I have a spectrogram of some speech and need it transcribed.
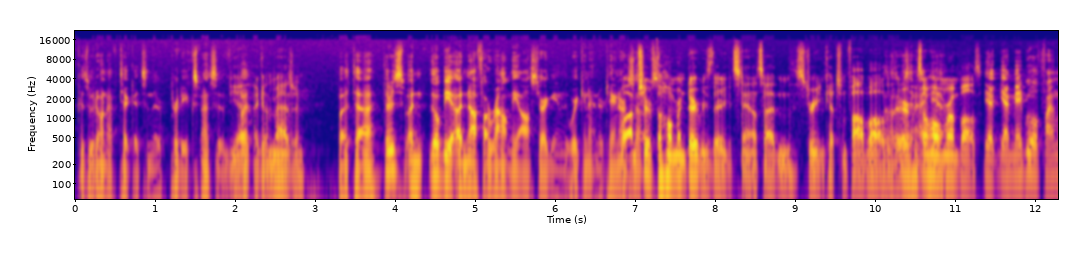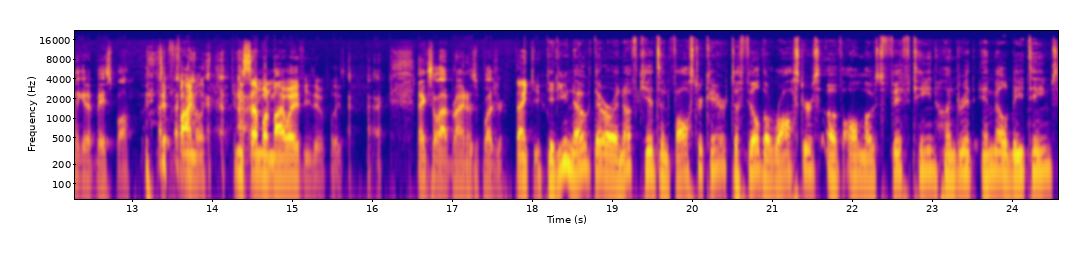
because we don't have tickets and they're pretty expensive. Yeah, I can imagine. But uh, there's an, there'll be enough around the All Star game that we can entertain ourselves. Well, I'm sure if the home run derby's there, you could stand outside in the street and catch some foul balls Oh, there's or some idea. home run balls. yeah, yeah, maybe we'll finally get a baseball. Finally, can you send one my way if you do, please? All right. Thanks a lot, Brian. It was a pleasure. Thank you. Did you know there are enough kids in foster care to fill the rosters of almost 1,500 MLB teams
